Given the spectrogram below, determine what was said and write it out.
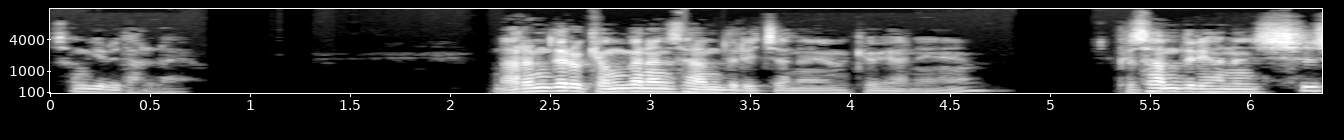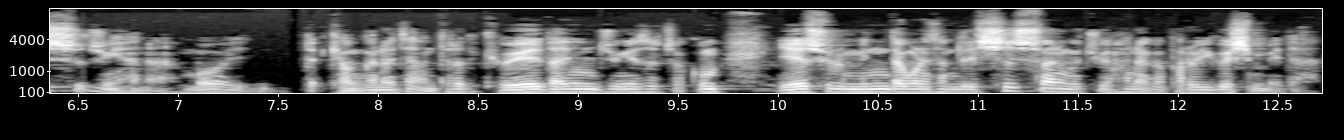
성질이 달라요. 나름대로 경건한 사람들 있잖아요, 교회 안에. 그 사람들이 하는 실수 중에 하나, 뭐, 경건하지 않더라도 교회 다닌 중에서 조금 예수를 믿는다고 하는 사람들이 실수하는 것 중에 하나가 바로 이것입니다.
